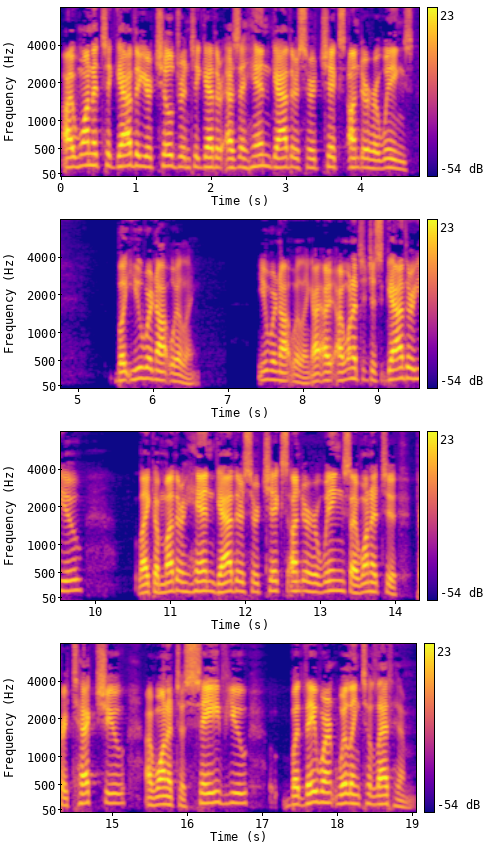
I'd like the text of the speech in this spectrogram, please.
I wanted to gather your children together as a hen gathers her chicks under her wings, but you were not willing. You were not willing. I, I, I wanted to just gather you like a mother hen gathers her chicks under her wings. I wanted to protect you. I wanted to save you. But they weren't willing to let him.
